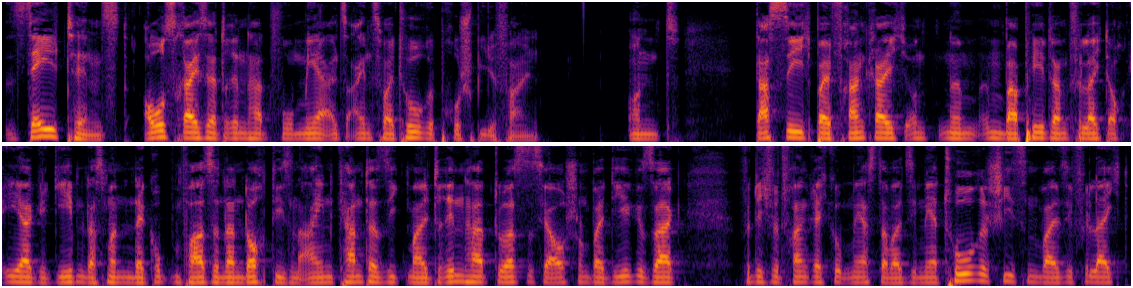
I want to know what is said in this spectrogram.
seltenst Ausreißer drin hat, wo mehr als ein, zwei Tore pro Spiel fallen. Und das sehe ich bei Frankreich und einem Mbappé dann vielleicht auch eher gegeben, dass man in der Gruppenphase dann doch diesen einen Kantersieg mal drin hat. Du hast es ja auch schon bei dir gesagt. Für dich wird Frankreich Gruppenerster, weil sie mehr Tore schießen, weil sie vielleicht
